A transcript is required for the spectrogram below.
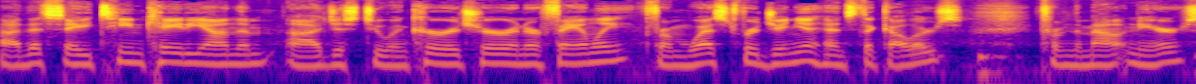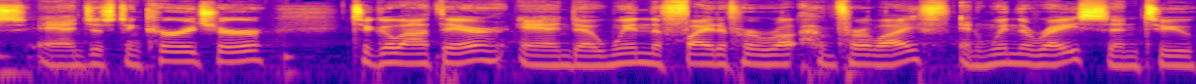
uh, that say Team Katie on them, uh, just to encourage her and her family from West Virginia, hence the colors from the Mountaineers, and just encourage her to go out there and uh, win the fight of her of her life and win the race, and to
